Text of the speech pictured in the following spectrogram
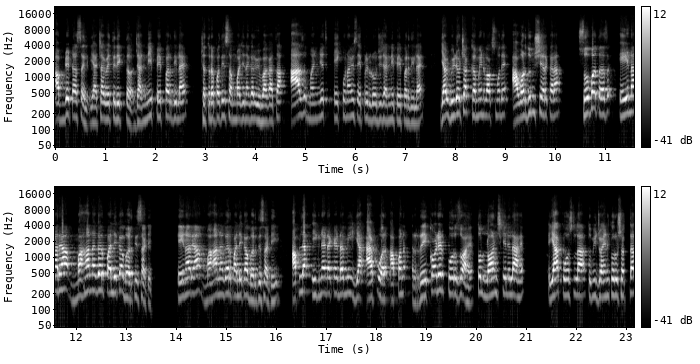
अपडेट असेल याच्या व्यतिरिक्त ज्यांनी पेपर दिलाय छत्रपती संभाजीनगर विभागाचा आज म्हणजेच एकोणावीस एप्रिल रोजी ज्यांनी पेपर दिलाय या व्हिडिओच्या कमेंट बॉक्समध्ये आवर्जून शेअर करा. सोबतच येणाऱ्या महानगरपालिका भरतीसाठी येणाऱ्या महानगरपालिका भरतीसाठी आपल्या इग्नाइट अकॅडमी या ऍपवर आपण रेकॉर्डेड कोर्स जो आहे तो लॉन्च केलेला आहे. या कोर्सला तुम्ही जॉईन करू शकता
